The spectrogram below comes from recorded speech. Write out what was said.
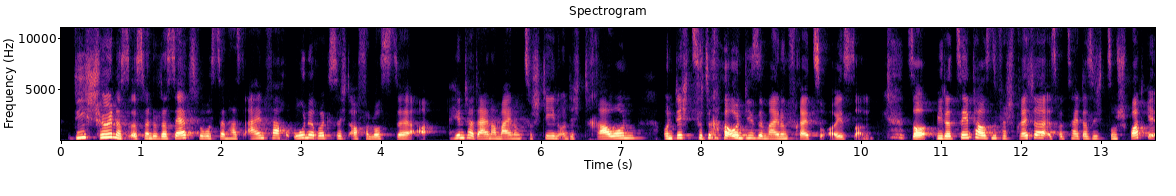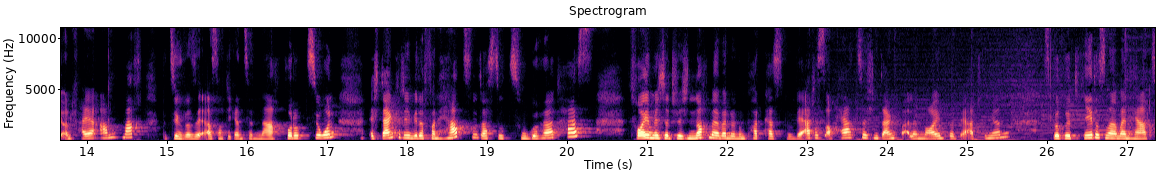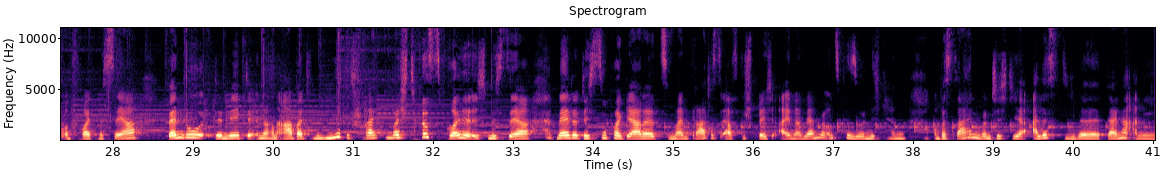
wie schön es ist, wenn du das Selbstbewusstsein hast, einfach ohne Rücksicht auf Verluste hinter deiner Meinung zu stehen und dich trauen, und dich zu trauen, diese Meinung frei zu äußern. So, wieder 10.000 Versprecher. Es wird Zeit, dass ich zum Sport gehe und Feierabend mache, beziehungsweise erst noch die ganze Nachproduktion. Ich danke dir wieder von Herzen, dass du zugehört hast. Freue mich natürlich noch mehr, wenn du den Podcast bewertest. Auch herzlichen Dank für alle neuen Bewertungen. Es berührt jedes Mal mein Herz und freut mich sehr. Wenn du den Weg der inneren Arbeit mit mir beschreiten möchtest, freue ich mich sehr. Melde dich super gerne zu meinem Gratis-Erstgespräch ein. Dann lernen wir uns persönlich kennen. Und bis dahin wünsche ich dir alles Liebe, deine Annie.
